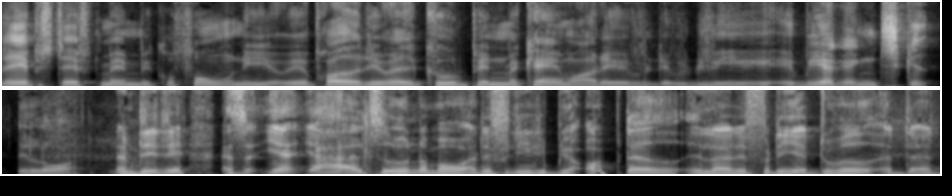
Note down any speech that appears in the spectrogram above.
læbestift med mikrofon i, og vi har prøvet, det var et kuglepind med kamera, og det, det, det virker ikke en skid, det lort. Jamen det er det. Altså, jeg, jeg har altid undret mig over, er det fordi, det bliver opdaget, eller er det fordi, at du ved, at, at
